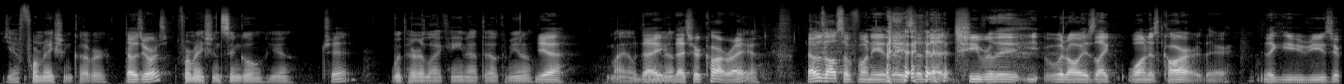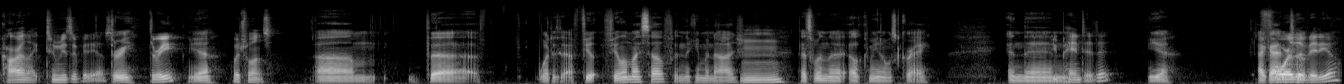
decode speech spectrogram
yeah formation cover That was yours. formation single yeah Shit. with her like hanging out the El Camino. Yeah. My El That, Camino. that's your car, right? Yeah. That was also funny. They said that she really would always like want his car there. Like you use your car in like two music videos. Three. Three? Yeah. Which ones? Um, the what is that? Feel, feeling myself and Nicki Minaj. Mm-hmm. That's when the El Camino was gray, and then You painted it Yeah. I got for the video.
